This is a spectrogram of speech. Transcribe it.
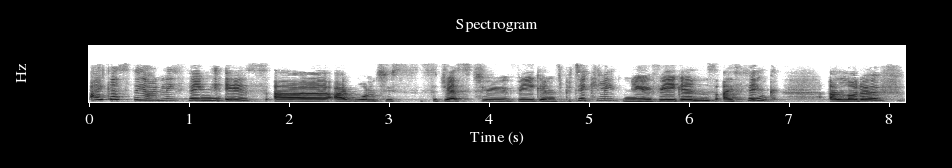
I guess the only thing is uh, I want to suggest to vegans, particularly new vegans, I think a lot of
